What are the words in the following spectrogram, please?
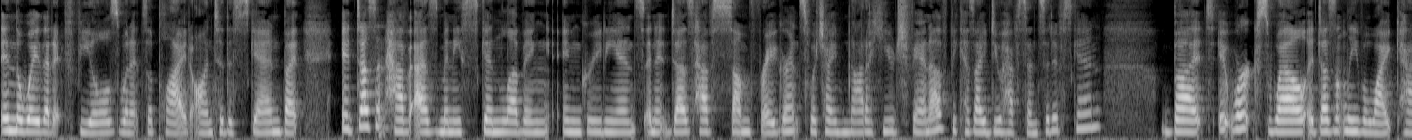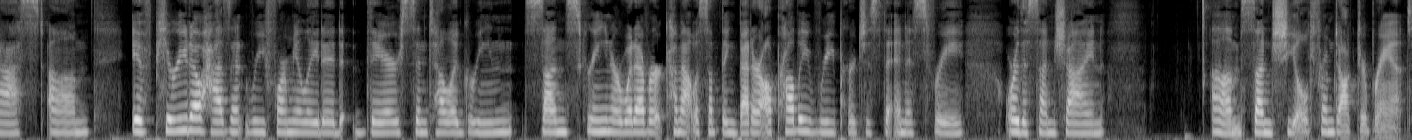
in the way that it feels when it's applied onto the skin, but it doesn't have as many skin-loving ingredients and it does have some fragrance, which I'm not a huge fan of because I do have sensitive skin. But it works well. It doesn't leave a white cast. Um, if Purito hasn't reformulated their Centella Green sunscreen or whatever, come out with something better, I'll probably repurchase the Innisfree or the Sunshine um, Sun Shield from Dr. Brandt.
